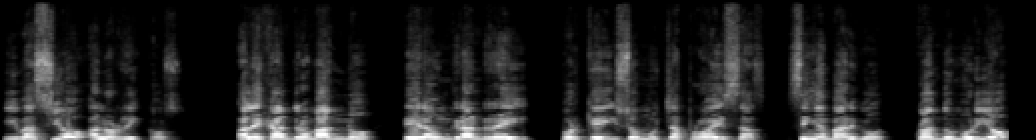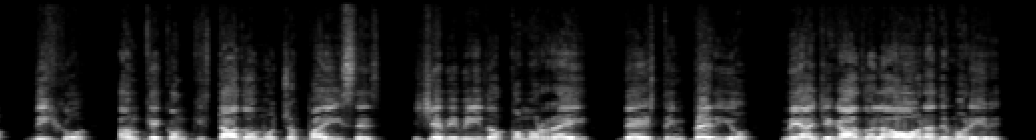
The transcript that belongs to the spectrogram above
y vació a los ricos. Alejandro Magno era un gran rey porque hizo muchas proezas. Sin embargo, cuando murió, dijo, aunque conquistado muchos países y he vivido como rey de este imperio, me ha llegado la hora de morir.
